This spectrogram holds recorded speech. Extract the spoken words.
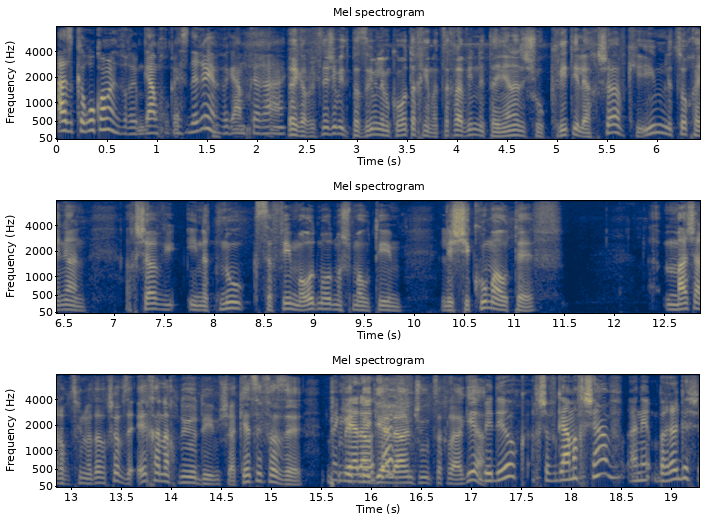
אז קרו כל מיני דברים, גם חוק ההסדרים וגם קרה... רגע, אבל לפני שמתפזרים למקומות אחרים, אז צריך להבין את העניין הזה שהוא קריטי לעכשיו, כי אם לצורך העניין עכשיו יינתנו כספים מאוד מאוד משמעותיים לשיקום העוטף, מה שאנחנו צריכים לדעת עכשיו זה איך אנחנו יודעים שהכסף הזה מגיע באמת מגיע. לאן שהוא צריך להגיע. בדיוק. עכשיו, גם עכשיו, אני, ברגע ש...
